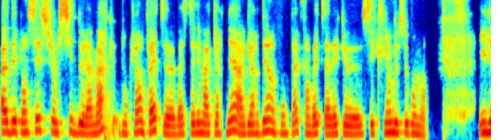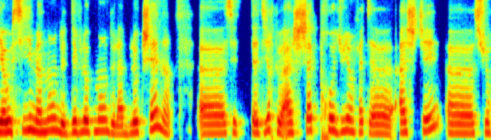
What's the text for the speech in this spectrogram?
à dépenser sur le site de la marque. Donc là, en fait, bah, Stella McCartney a gardé un contact en fait avec ses clients de seconde main. Il y a aussi maintenant le développement de la blockchain, euh, c'est-à-dire qu'à chaque produit en fait euh, acheté euh, sur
